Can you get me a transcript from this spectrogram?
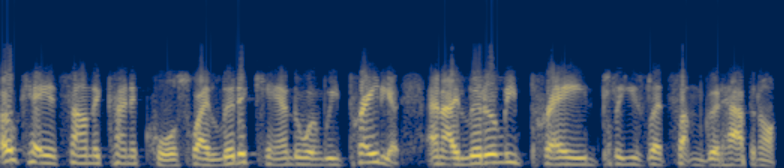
okay, it sounded kind of cool. So I lit a candle and we prayed here. And I literally prayed, please let something good happen. All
